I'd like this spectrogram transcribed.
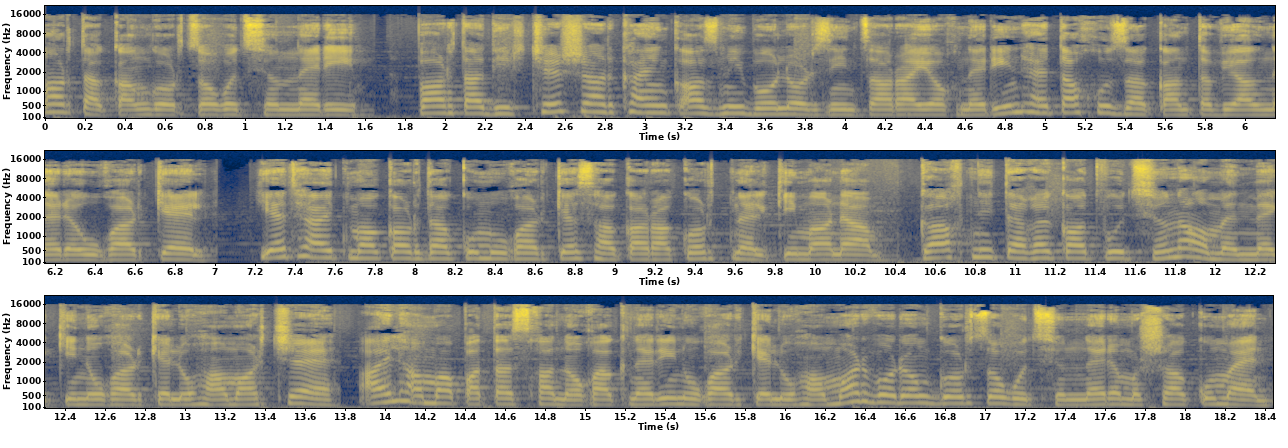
մարտական գործողությունների։ Պարտադիր չէ շարքային կազմի բոլոր զինծառայողներին հետախուզական տվյալները ուղարկել, Եթե այդ մակարդակում ուղարկես հակառակորդն էլ կիմանա։ Գաղտնի տեղեկատվությունը ամեն մեկին ուղարկելու համար չէ, այլ համապատասխան օղակներին ուղարկելու համար, որոնք գործողությունները մշակում են։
